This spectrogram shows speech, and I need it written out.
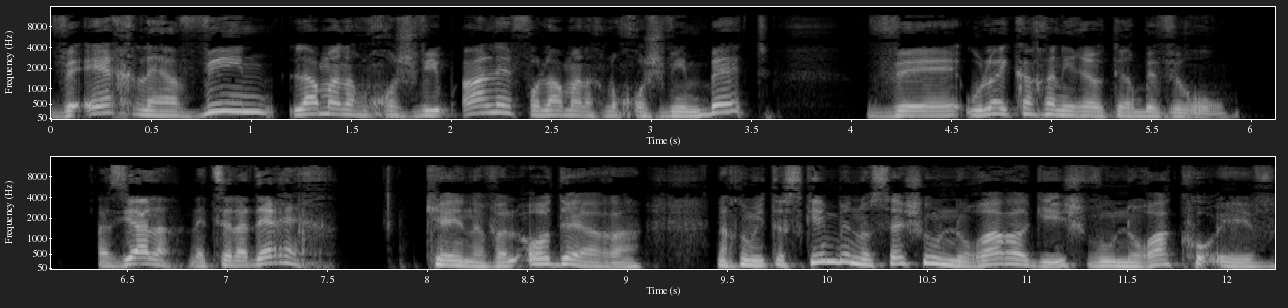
ואיך להבין למה אנחנו חושבים א' או למה אנחנו חושבים ב', ואולי ככה נראה יותר בבירור. אז יאללה, נצא לדרך. כן, אבל עוד הערה. אנחנו מתעסקים בנושא שהוא נורא רגיש והוא נורא כואב,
